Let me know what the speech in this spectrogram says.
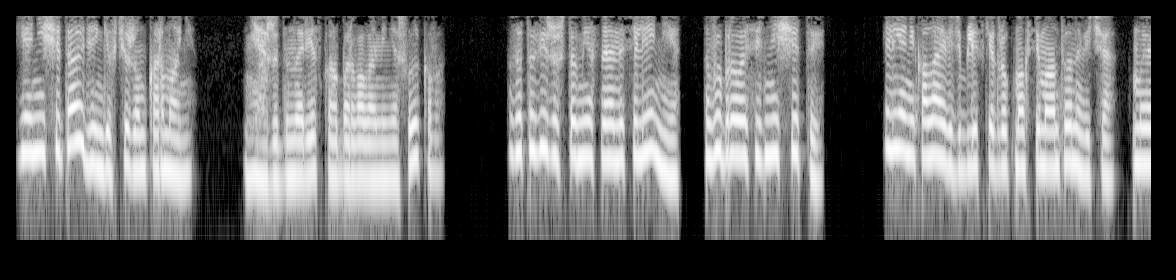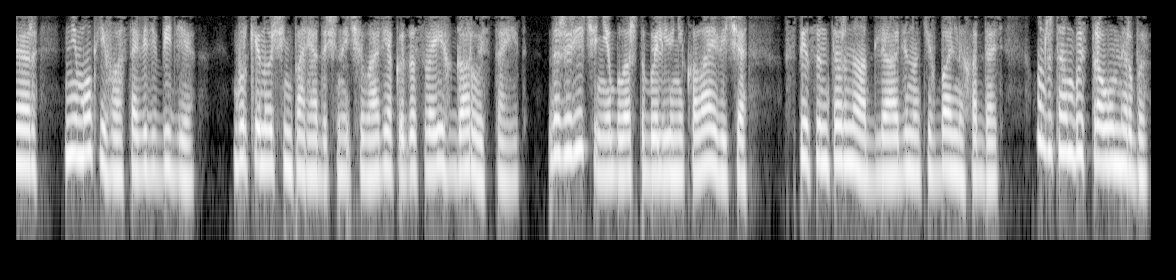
«Я не считаю деньги в чужом кармане», Неожиданно резко оборвала меня Шлыкова. Зато вижу, что местное население выбралось из нищеты. Илья Николаевич, близкий друг Максима Антоновича, мэр, не мог его оставить в беде. Буркин очень порядочный человек и за своих горой стоит. Даже речи не было, чтобы Илью Николаевича специнтернат для одиноких больных отдать. Он же там быстро умер бы.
